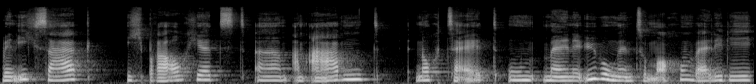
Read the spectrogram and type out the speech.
wenn ich sage, ich brauche jetzt ähm, am Abend noch Zeit, um meine Übungen zu machen, weil ich die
